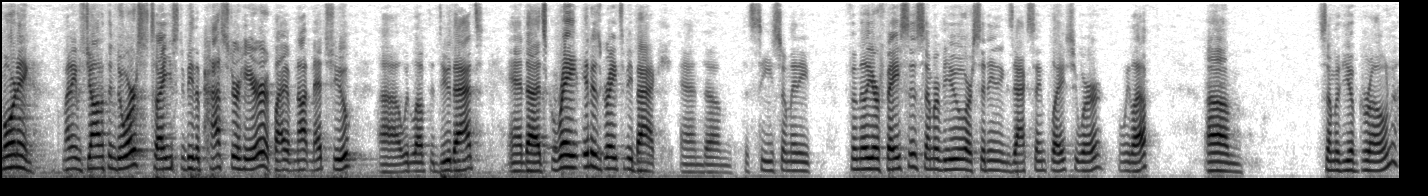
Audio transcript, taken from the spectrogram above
morning. My name is Jonathan Dorst. I used to be the pastor here. If I have not met you, I uh, would love to do that. And uh, it's great. It is great to be back and um, to see so many familiar faces. Some of you are sitting in the exact same place you were when we left. Um, some of you have grown.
